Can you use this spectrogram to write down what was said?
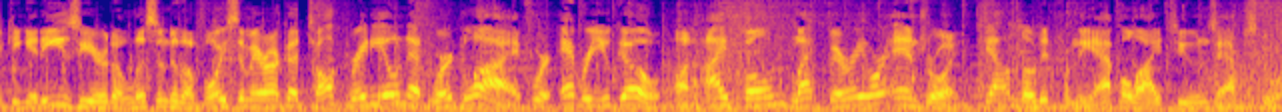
Making it easier to listen to the Voice America Talk Radio Network live wherever you go on iPhone, Blackberry, or Android. Download it from the Apple iTunes App Store,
